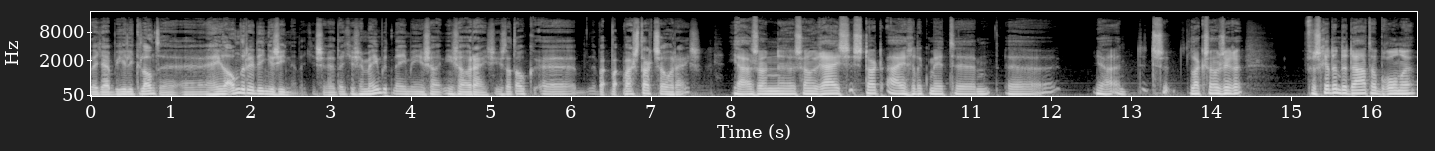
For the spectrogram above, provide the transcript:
dat jij bij jullie klanten hele andere dingen zien. En dat je ze, dat je ze mee moet nemen in zo'n in zo'n reis. Is dat ook, wa- wa- waar start zo'n reis? Ja, zo'n zo'n reis start eigenlijk met, ehm, eh, ja, het laat ik zo zeggen, verschillende databronnen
